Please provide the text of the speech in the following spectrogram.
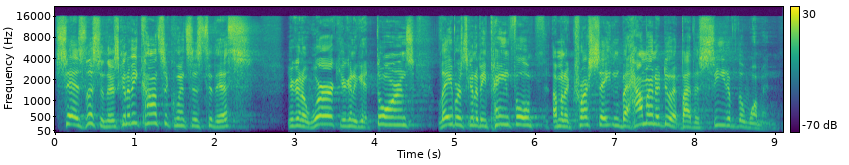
says, listen, there's gonna be consequences to this. You're gonna work, you're gonna get thorns, labor is gonna be painful. I'm gonna crush Satan, but how am I gonna do it? By the seed of the woman.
